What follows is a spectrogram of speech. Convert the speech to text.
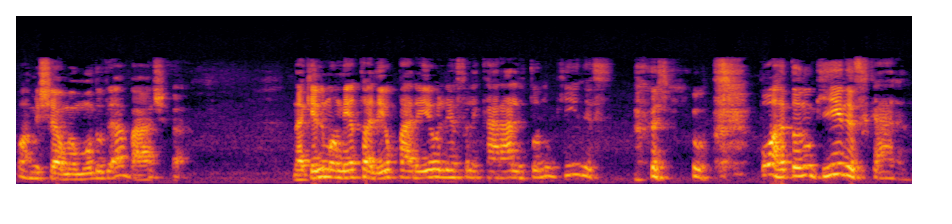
Pô, Michel, meu mundo veio abaixo, cara. Naquele momento ali eu parei, eu olhei e falei, caralho, eu tô no Guinness. Porra, tô no Guinness, cara.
